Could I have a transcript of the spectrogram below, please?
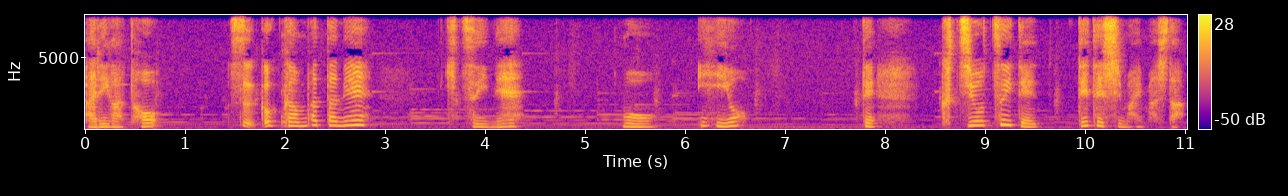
ありがとうすっごく頑張ったね。きついね。もういいよ。って口をついて出てしまいました。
